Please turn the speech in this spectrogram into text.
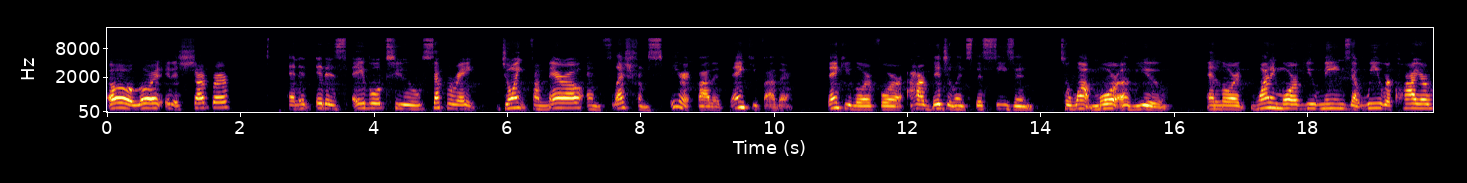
Oh, Lord, it is sharper and it, it is able to separate joint from marrow and flesh from spirit, Father. Thank you, Father. Thank you, Lord, for our vigilance this season to want more of you. And Lord, wanting more of you means that we require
